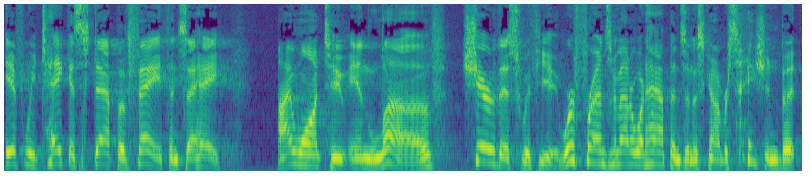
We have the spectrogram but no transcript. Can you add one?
if we take a step of faith and say, hey, I want to, in love, share this with you. We're friends no matter what happens in this conversation, but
